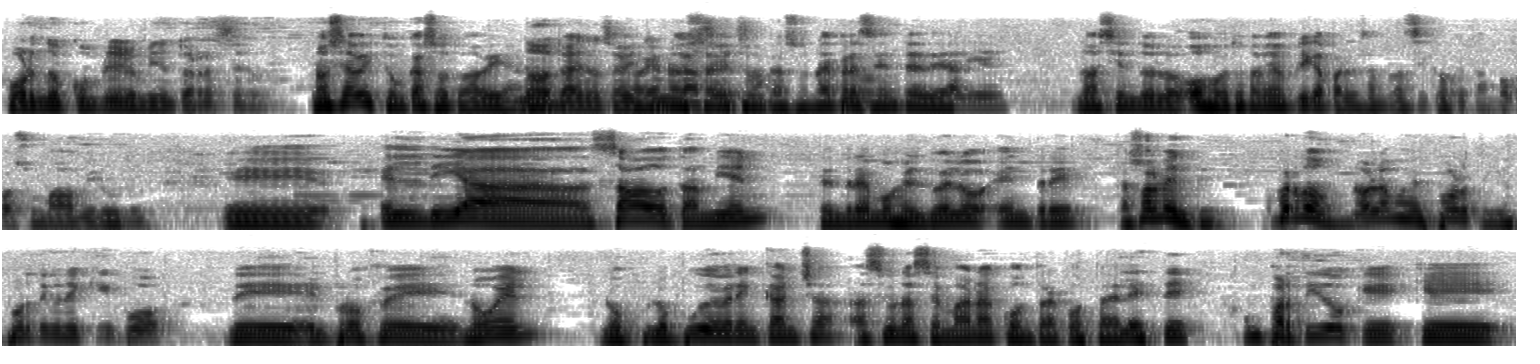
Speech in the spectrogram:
por no cumplir los minutos de reserva. no se ha visto un caso todavía. No, todavía no se ha visto Todavía un no caso se ha de visto un eso. caso. No hay precedente de alguien no haciéndolo. Ojo, esto también aplica para el San Francisco, que tampoco ha sumado minutos. Eh, el día sábado también tendremos el duelo entre. Casualmente, perdón, no hablamos de Sporting. Sporting, un equipo del profe Noel. Lo, lo pude ver en cancha hace una semana contra Costa del Este. Un partido que, que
